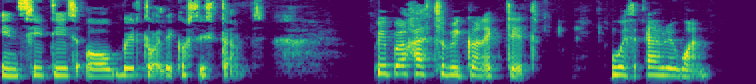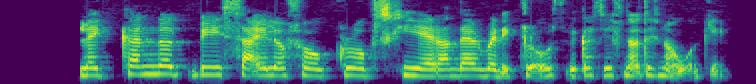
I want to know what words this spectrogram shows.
in cities or virtual ecosystems. People has to be connected with everyone. Like cannot be silos or groups here and they're very close because if not, it's not working.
